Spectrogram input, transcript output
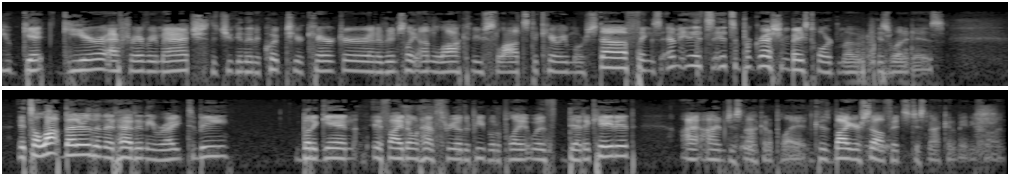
you get gear after every match that you can then equip to your character and eventually unlock new slots to carry more stuff. Things. I mean, it's it's a progression based horde mode, is what it is. It's a lot better than it had any right to be. But again, if I don't have three other people to play it with dedicated, I, I'm just not going to play it because by yourself, it's just not going to be any fun.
